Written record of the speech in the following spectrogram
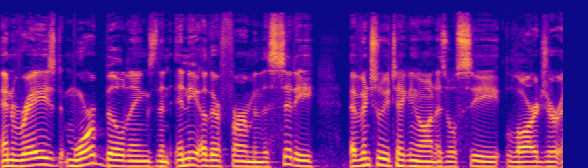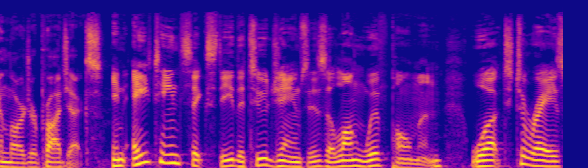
and raised more buildings than any other firm in the city, eventually taking on, as we'll see, larger and larger projects. In 1860, the two Jameses, along with Pullman, worked to raise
